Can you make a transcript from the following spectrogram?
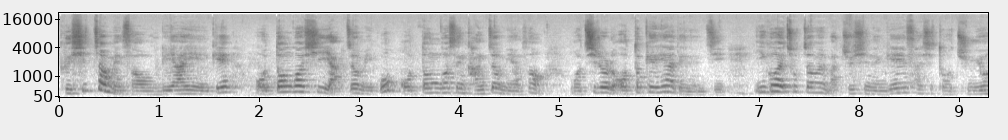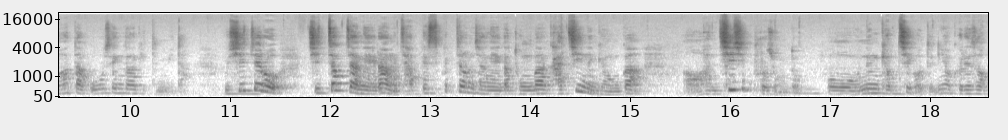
그 시점에서 우리 아이에게 어떤 것이 약점이고 어떤 것은 강점이어서 뭐 치료를 어떻게 해야 되는지 이거에 초점을 맞추시는 게 사실 더 중요하다고 생각이 듭니다. 실제로 지적 장애랑 자폐 스펙트럼 장애가 동반 같이 있는 경우가 어, 한70% 정도 는 겹치거든요. 그래서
